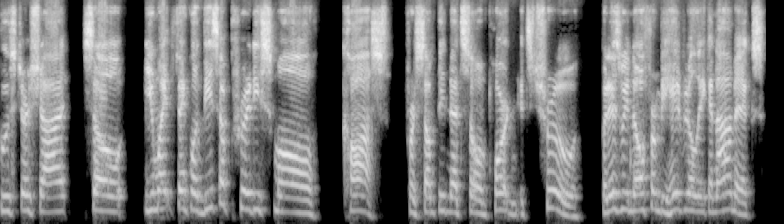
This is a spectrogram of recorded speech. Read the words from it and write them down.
booster shot. So you might think, well, these are pretty small costs for something that's so important. It's true. But as we know from behavioral economics,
